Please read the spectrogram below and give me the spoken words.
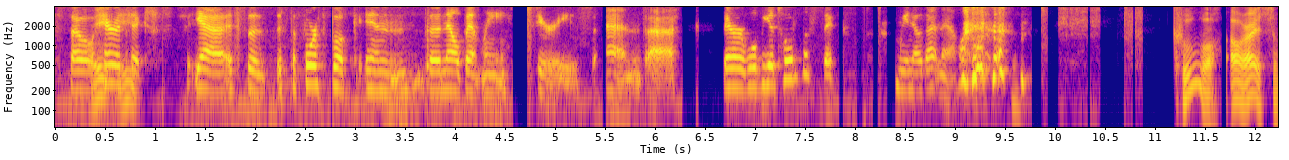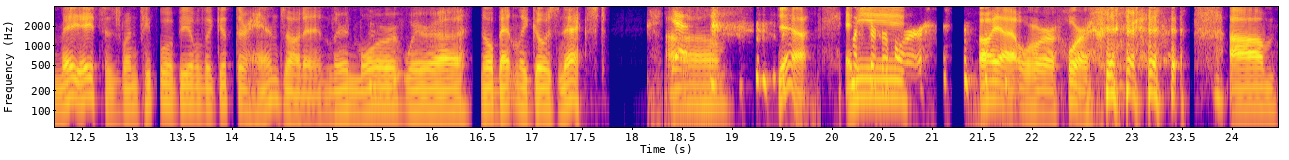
So May Heretics. Yeah, it's the it's the fourth book in the Nell Bentley series, and uh, there will be a total of six. We know that now. Cool. All right. So May 8th is when people will be able to get their hands on it and learn more where uh Nell Bentley goes next. Yes. Um, yeah. Much Any horror. Oh yeah, or horror. um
